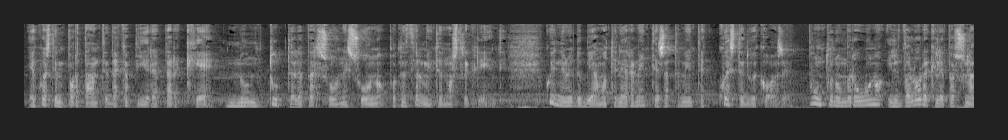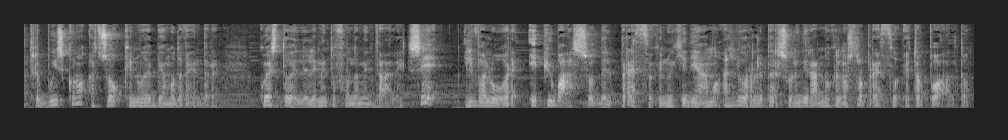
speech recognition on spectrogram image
E questo è importante da capire perché non tutte le persone sono potenzialmente nostri clienti. Quindi noi dobbiamo tenere a mente esattamente queste due cose. Punto numero uno, il valore che le persone attribuiscono a ciò che noi abbiamo da vendere. Questo è l'elemento fondamentale. Se il valore è più basso del prezzo che noi chiediamo, allora le persone diranno che il nostro prezzo è troppo alto.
